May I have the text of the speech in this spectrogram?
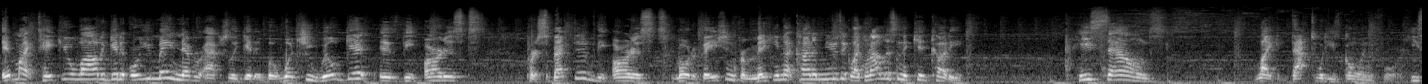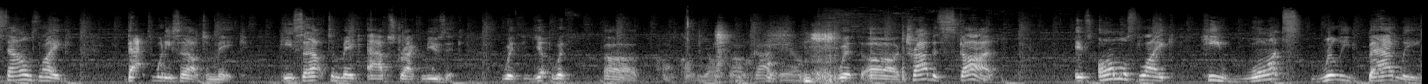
it might take you a while to get it, or you may never actually get it. But what you will get is the artist's perspective, the artist's motivation for making that kind of music. Like, when I listen to Kid Cudi, he sounds like that's what he's going for. He sounds like that's what he set out to make. He set out to make abstract music with with uh I'm gonna call him Young Thug. Goddamn. with uh Travis Scott, it's almost like he wants really badly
